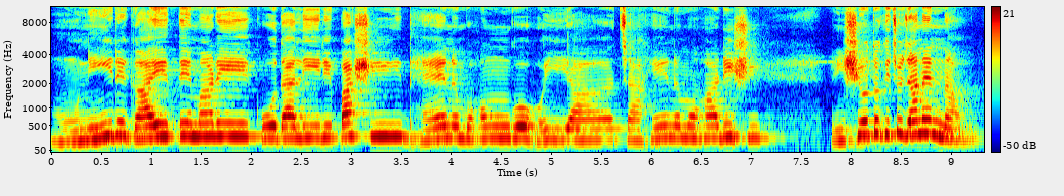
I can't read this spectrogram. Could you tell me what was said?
মুনির গায়েতে মারে কোদালির পাশি, ধ্যান ভঙ্গ হইয়া চাহেন মহারিষি। ঋষিও তো কিছু জানেন না।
